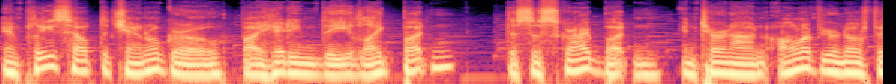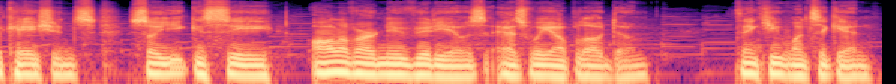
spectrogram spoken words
And please help the channel grow by hitting the like button the subscribe button and turn on all of your notifications so you can see all of our new videos as we upload them. Thank you once again.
